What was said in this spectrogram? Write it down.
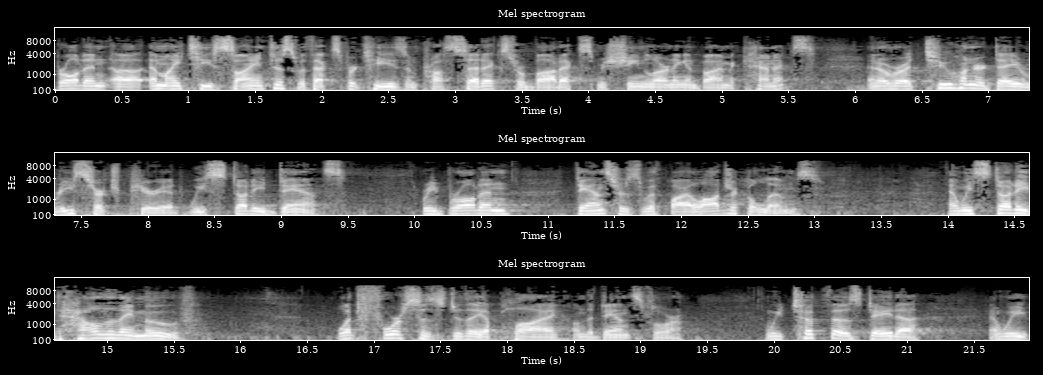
Brought in uh, MIT scientists with expertise in prosthetics, robotics, machine learning, and biomechanics. And over a 200 day research period, we studied dance. We brought in dancers with biological limbs, and we studied how do they move what forces do they apply on the dance floor? And we took those data and we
